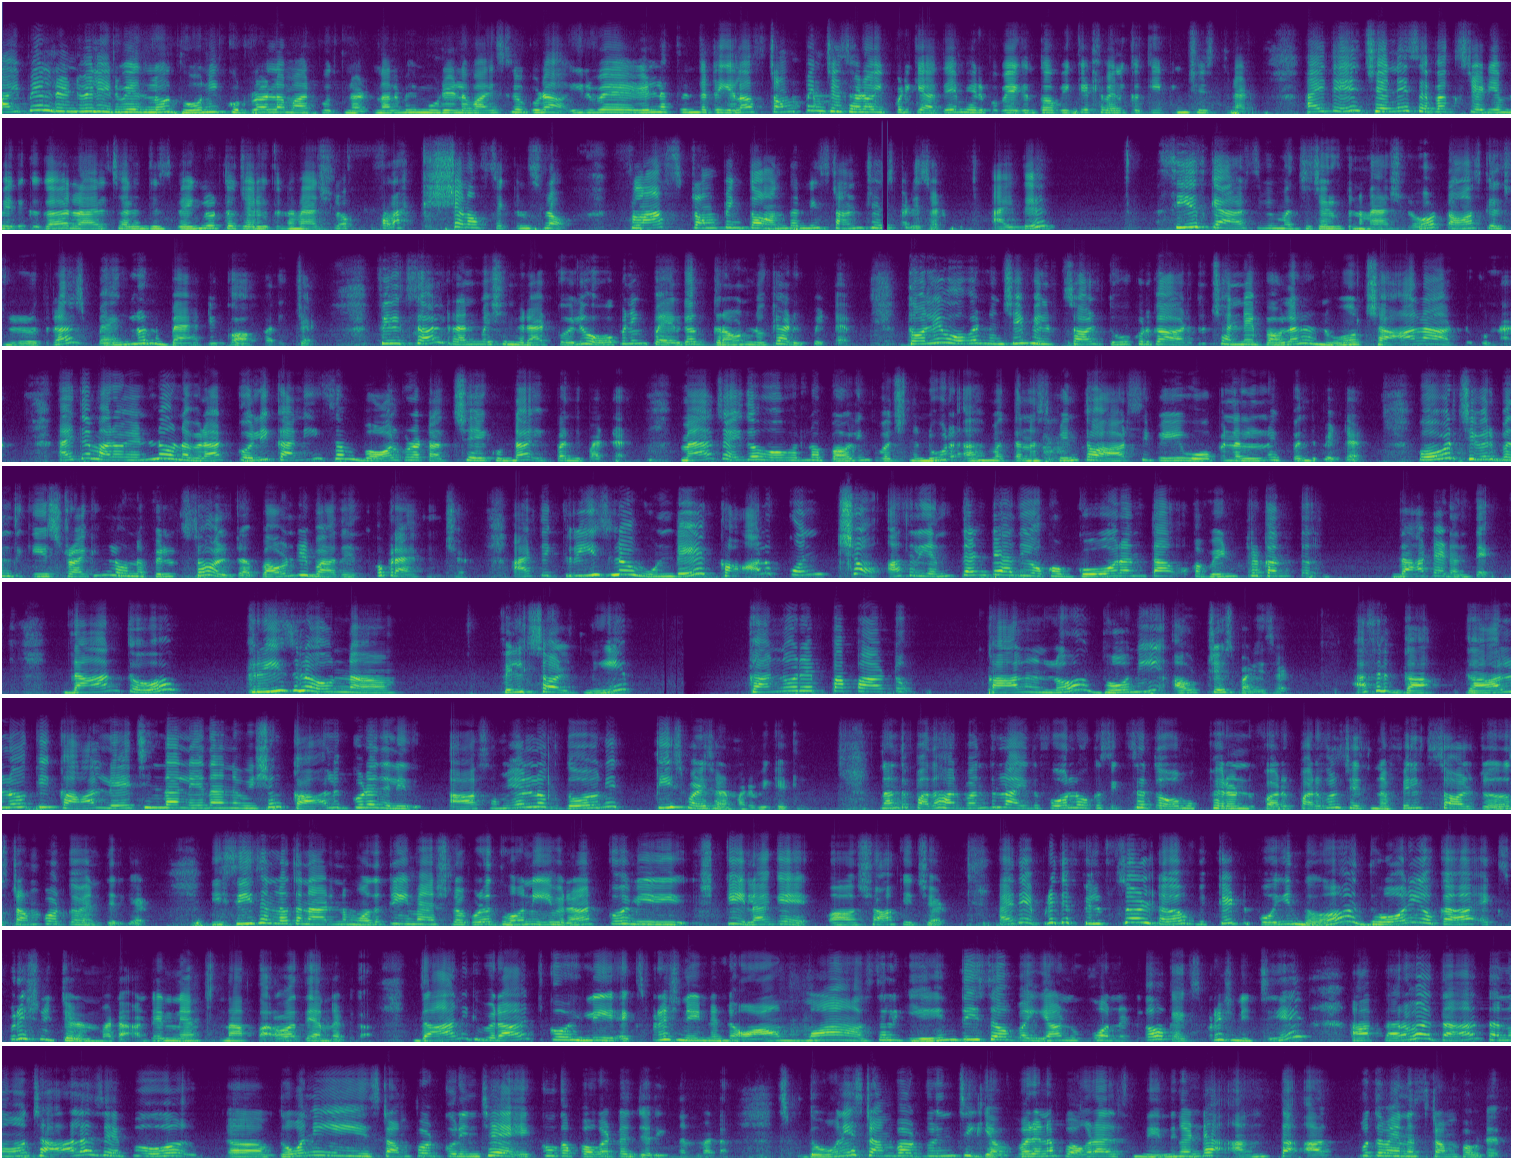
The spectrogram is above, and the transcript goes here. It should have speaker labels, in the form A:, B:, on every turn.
A: IPL రెండు వేల ఇరవై ఐదులో ధోని కుర్రాళ్ళ మారిపోతున్నాడు నలభై మూడేళ్ళ వయసులో కూడా ఇరవై ఏళ్ళ క్రిందట ఎలా స్టంపింగ్ చేశాడో ఇప్పటికీ అదే మెరుపు వేగంతో వికెట్ల వెనుక కీపింగ్ చేస్తున్నాడు. అయితే చెన్నై సెపాక్ స్టేడియం వేదికగా రాయల్ ఛాలెంజర్స్ బెంగళూరుతో జరుగుతున్న మ్యాచ్లో ఫ్రాక్షన్ ఆఫ్ సెకండ్స్లో ఫ్లాష్ స్టంపింగ్తో అందరినీ స్టంట్ చేసి పడేశాడు. అయితే సిఎస్కే ఆర్సీబీ మధ్య జరుగుతున్న మ్యాచ్లో టాస్ గెలిచిన Ruturaj Bengaluru batting offer Phil Salt run machine Virat Kohli opening పేర్గా గ్రౌండ్లోకి అడుగుపెట్టారు. తొలి ఓవర్ నుంచి ఫిల్ప్ దూకుడుగా ఆడుతూ చెన్నై బౌలర్లను చాలా అడ్డుకున్నాడు అయితే మరో ఎండ్లో ఉన్న విరాట్ కోహ్లీ కనీసం బాల్ కూడా టచ్ చేయకుండా ఇబ్బంది పడ్డాడు. మ్యాచ్ ఐదో ఓవర్లో బౌలింగ్ వచ్చిన నూర్ అహ్మద్ తన స్పిన్తో ఆర్సీబీ ఓపెనర్లను ఇబ్బంది పెట్టాడు. ఓవర్ చివరి బంతికి స్ట్రైకింగ్లో ఉన్న ఫిల్ప్ సాల్ట్ బౌండరీ బాధేందుకు ప్రయత్నించాడు. అయితే క్రీజ్లో ఉండే కాలు కొంచెం అసలు ఎంతంటే అది ఒక గోరంతా ఒక వెంట్రుకంతా దాటాడు అంతే. దాంతో క్రీజ్లో ఉన్న ఫిల్ సాల్ట్ని కనురెప్ప పాటు కాలంలో ధోని అవుట్ చేసి పడేశాడు. అసలు గా గాల్లోకి కాలు లేచిందా లేదా అన్న విషయం కాలుకి కూడా తెలియదు ఆ సమయంలో ధోని తీసి పడేశాడు అనమాట వికెట్లు దాంతో పదహారు బంతులు ఐదు ఫోర్లు ఒక సిక్స్తో ముప్పై రెండు పరు పరుగులు చేసిన ఫిల్ సాల్ట్ స్టంప్ అవుట్ వెను వెనుతిరిగాడు ఈ సీజన్లో తను ఆడిన మొదటి మ్యాచ్లో కూడా ధోని విరాట్ కోహ్లీకి ఇలాగే షాక్ ఇచ్చాడు. అయితే ఎప్పుడైతే ఫిల్ప్సోల్ట్ వికెట్ పోయిందో ధోని ఒక ఎక్స్ప్రెషన్ ఇచ్చాడు అనమాట అంటే నా తర్వాతే అన్నట్టుగా. దానికి విరాట్ కోహ్లీ ఎక్స్ప్రెషన్ ఏంటంటే అమ్మా అసలు ఏం తీసావు భయ్యా నువ్వు అన్నట్టుగా ఒక ఎక్స్ప్రెషన్ ఇచ్చి ఆ తర్వాత తను చాలాసేపు ధోని స్టంప్ అవుట్ గురించే ఎక్కువగా పొగట్టడం జరిగింది అనమాట ధోని స్టంప్ అవుట్ గురించి ఎవరైనా పొగడాల్సింది. ఎందుకంటే అంత అద్భుతమైన స్టంప్ అవుట్ అది.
